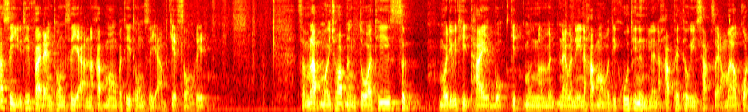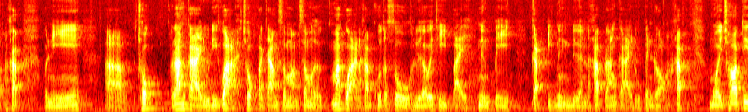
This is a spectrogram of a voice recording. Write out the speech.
5-4 อยู่ที่ฝ่ายแดงธงสยามนะครับ มองไปที่ธงสยามเกียรติทรงฤทธิ์ สำหรับมวยชอบหนึ่งตัวที่ศึกมวยดีวิธีไทยบวกจิตเมืองนนท์ในวันนี้นะครับมองไปที่คู่ที่หนึ่งเลยนะครับเพชรทวีศักดิ์แสงมรกตนะครับวันนี้ชกร่างกายดูดีกว่า ชกประจำสม่ำเสมอมากกว่านะครับคู่ต่อสู้เหลือเวทีไป 1 ปีกับอีก 1 เดือนนะครับร่างกายดูเป็นรองครับมวยชอบที่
